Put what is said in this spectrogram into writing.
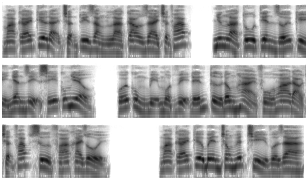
Mà cái kia đại trận tuy rằng là cao dài trận pháp, nhưng là tu tiên giới kỳ nhân dị sĩ cũng nhiều, cuối cùng bị một vị đến từ Đông Hải phù hoa đảo trận pháp sư phá khai rồi. Mà cái kia bên trong huyết trì vừa ra,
